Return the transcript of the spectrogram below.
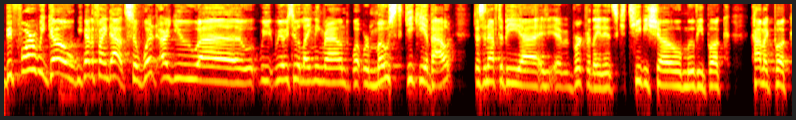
before we go, we got to find out. So, what are you? Uh, we we always do a lightning round. What we're most geeky about doesn't have to be uh, work related. It's TV show, movie, book, comic book,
